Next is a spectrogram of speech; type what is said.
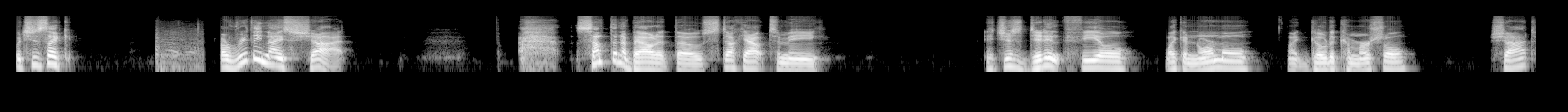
Which is like a really nice shot. Something about it though stuck out to me. It just didn't feel like a normal like go to commercial shot.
